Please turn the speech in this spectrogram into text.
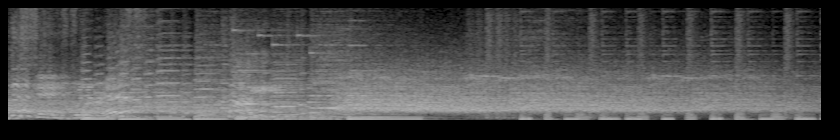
This game's winner is Tommy. Thank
